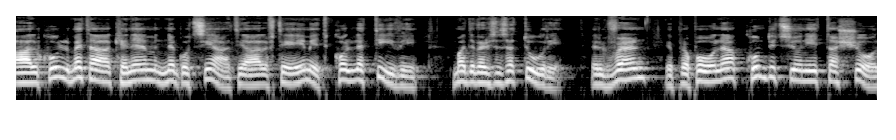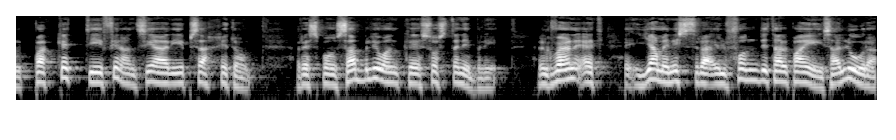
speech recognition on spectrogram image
qal kull meta kien hemm negozjati għal ftehimiet kollettivi ma' diversi setturi, il-Gvern ippropona kundizzjonijiet tax-xogħol b'pakketti finanzjarji b'saħħithom, responsabbli u anke sostenibbli. Il-Gvern qed jamministra l-fondi tal-pajjiż, allura,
